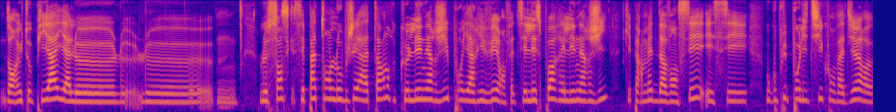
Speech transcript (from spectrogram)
dans Utopia, il y a le, le, le, le sens, c'est pas tant l'objet à atteindre que l'énergie pour y arriver. En fait, c'est l'espoir et l'énergie qui permettent d'avancer et c'est beaucoup plus politique, on va dire.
